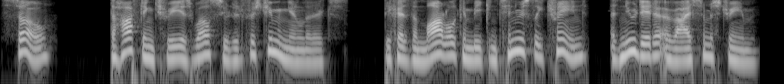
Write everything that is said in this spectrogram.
So, the Hoeffding tree is well suited for streaming analytics, because the model can be continuously trained as new data arise from a stream.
